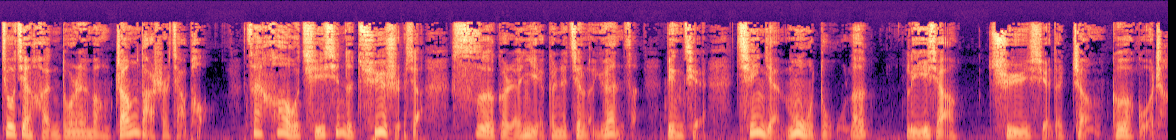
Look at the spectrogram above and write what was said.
就见很多人往张大婶家跑。在好奇心的驱使下，四个人也跟着进了院子，并且亲眼目睹了李想。驱邪的整个过程，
